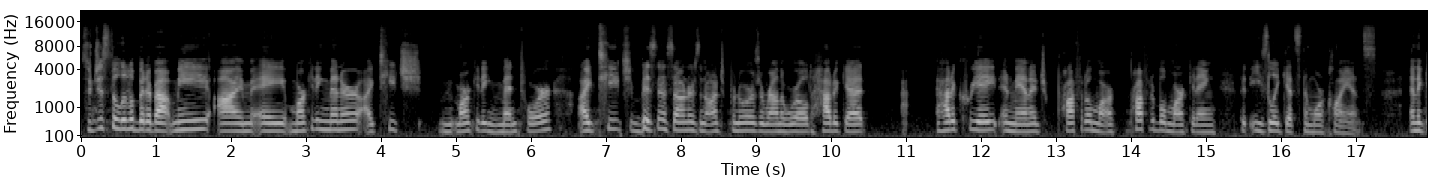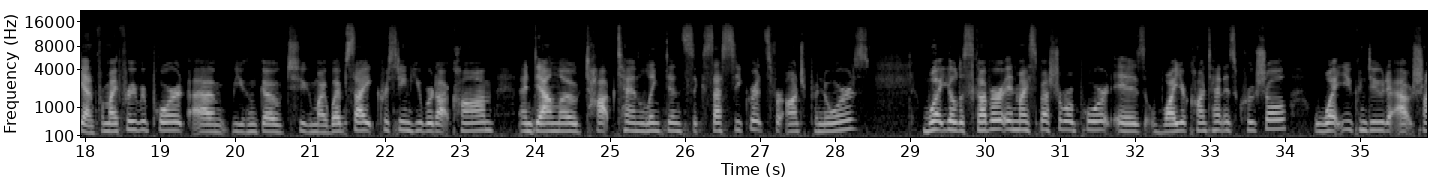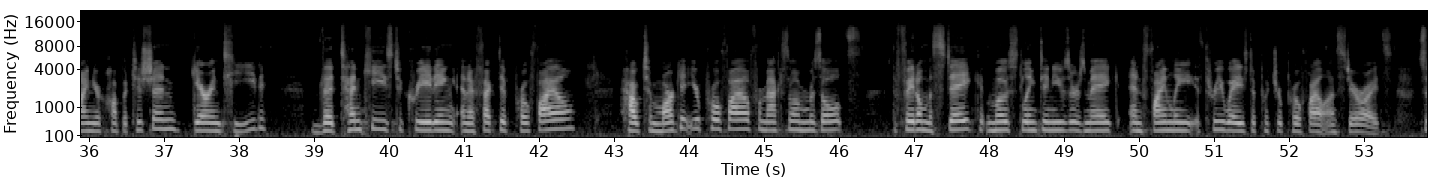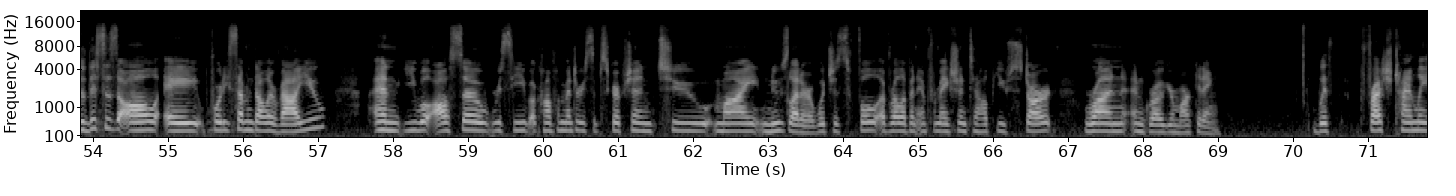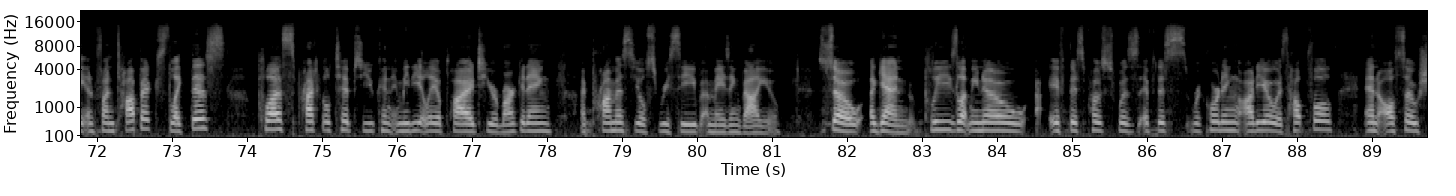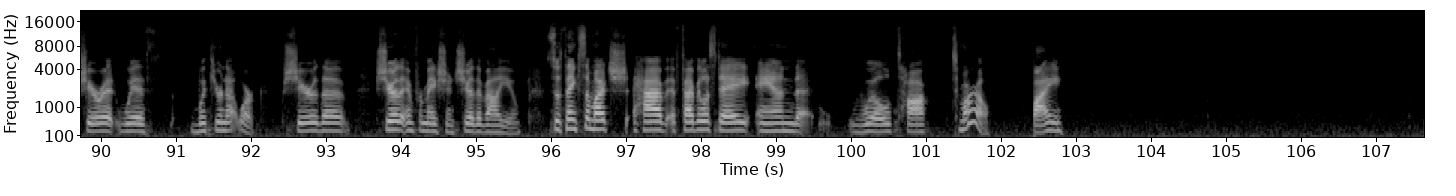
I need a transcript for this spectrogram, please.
So just a little bit about me. I'm a marketing mentor. I teach marketing mentor. I teach business owners and entrepreneurs around the world how to get how to create and manage profitable mar- profitable marketing that easily gets them more clients. And again, for my free report, um, you can go to my website, christinehuber.com, and download Top 10 LinkedIn Success Secrets for Entrepreneurs. What you'll discover in my special report is why your content is crucial, what you can do to outshine your competition, guaranteed, the 10 keys to creating an effective profile, how to market your profile for maximum results, the fatal mistake most LinkedIn users make, and finally, three ways to put your profile on steroids. So, this is all a $47 value and you will also receive a complimentary subscription to my newsletter, which is full of relevant information to help you start, run, and grow your marketing. With fresh, timely, and fun topics like this, plus practical tips you can immediately apply to your marketing. I promise you'll receive amazing value. So, again, please let me know if this post was, if this recording audio is helpful and also share it with with your network. Share the share the information, share the value. So thanks so much. Have a fabulous day and we'll talk tomorrow. Bye.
